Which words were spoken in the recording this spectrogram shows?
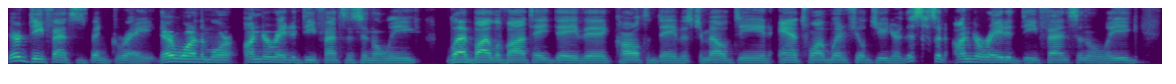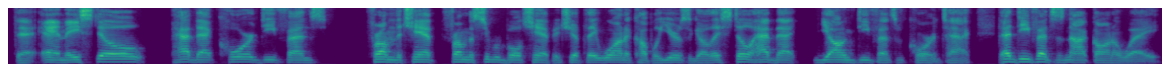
their defense has been great. They're one of the more underrated defenses in the league, led by Lavonte David, Carlton Davis, Jamel Dean, Antoine Winfield Jr. This is an underrated defense in the league that and they still have that core defense from the champ from the Super Bowl championship they won a couple years ago. They still have that young defensive core attack. That defense has not gone away.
